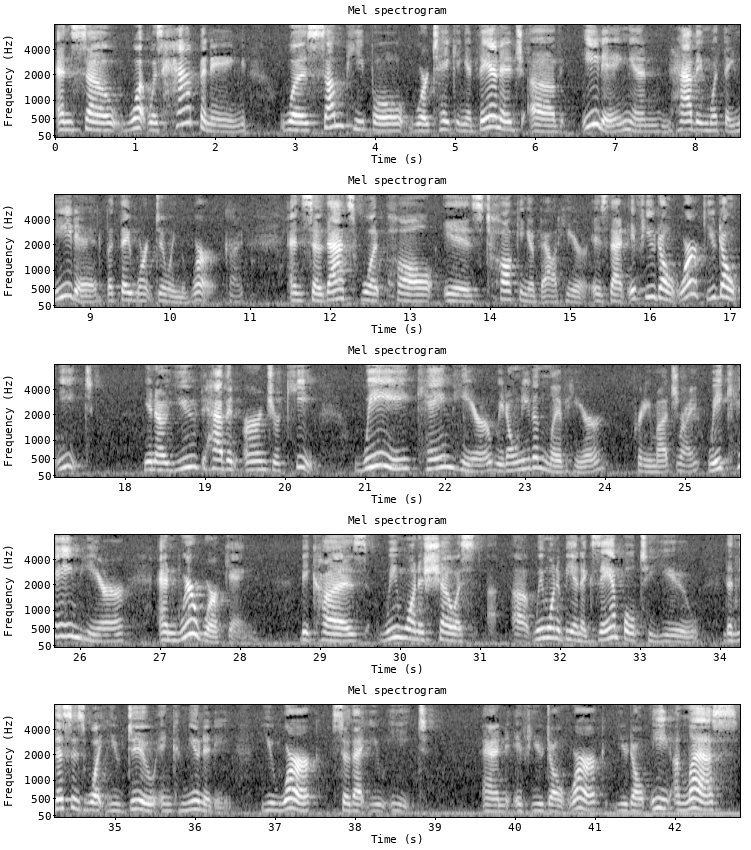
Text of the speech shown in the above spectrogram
And so what was happening was some people were taking advantage of eating and having what they needed, but they weren't doing the work. Right. And so that's what Paul is talking about here is that if you don't work, you don't eat. You know, you haven't earned your keep. We came here, we don't even live here, pretty much. Right. We came here and we're working because we want to show us, uh, uh we want to be an example to you that mm-hmm. this is what you do in community. You work so that you eat. And if you don't work, you don't eat unless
